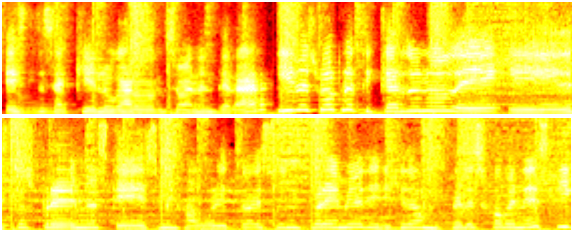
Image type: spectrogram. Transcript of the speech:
este es aquí el lugar donde se van a enterar. Y les voy a platicar de uno de, eh, de estos premios que es mi favorito. Es un premio dirigido a mujeres jóvenes y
